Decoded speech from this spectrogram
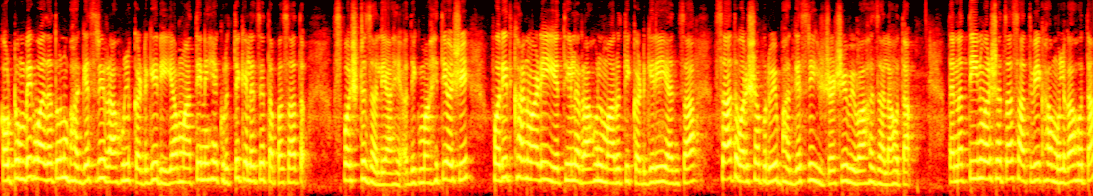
कौटुंबिक वादातून भाग्यश्री राहुल कटगेरी या मातेने हे कृत्य केल्याचे तपासात स्पष्ट झाले आहे. अधिक माहिती अशी फरीद खानवाडी येथील राहुल मारुती कटगिरी यांचा सात वर्षापूर्वी भाग्यश्री हिच्याशी विवाह झाला होता. त्यांना तीन वर्षाचा सात्विक हा मुलगा होता.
